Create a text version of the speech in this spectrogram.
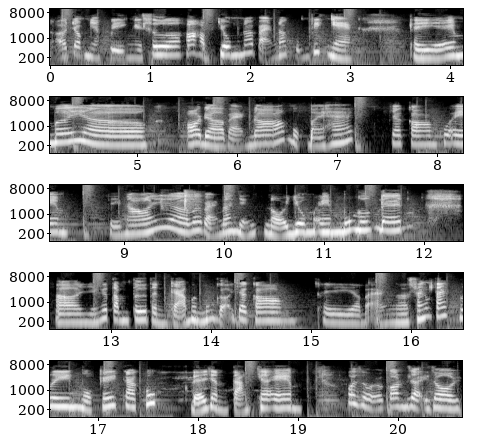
ở trong nhạc viện ngày xưa có học chung đó bạn đó cũng viết nhạc. Thì em mới uh, order bạn đó một bài hát cho con của em. Thì nói ờ, với bạn đó những nội dung em muốn hướng đến uh, những cái tâm tư tình cảm mình muốn gửi cho con. Thì bạn sáng tác riêng một cái ca khúc để dành tặng cho em. Ôi rồi con dậy rồi.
